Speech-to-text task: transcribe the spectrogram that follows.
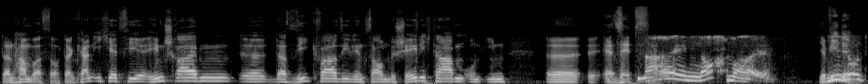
dann haben wir es doch. Dann kann ich jetzt hier hinschreiben, äh, dass Sie quasi den Zaun beschädigt haben und ihn äh, ersetzen. Nein, nochmal. Ja, wie denn?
